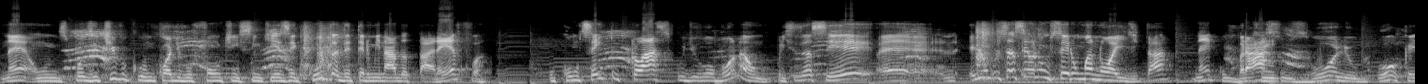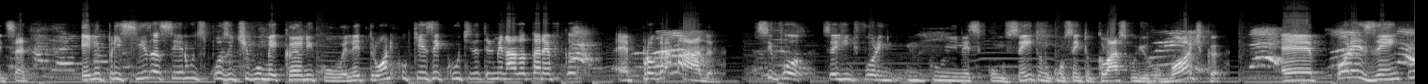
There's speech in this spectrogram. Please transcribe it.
né, um dispositivo com código-fonte em si que executa determinada tarefa, o conceito clássico de robô não. Precisa ser. É, ele não precisa ser um ser humanoide, tá? Né? Com braços, Sim. olho, boca, etc. Ele precisa ser um dispositivo mecânico ou eletrônico que execute determinada tarefa é, programada. Se, for, se a gente for incluir nesse conceito, no conceito clássico de robótica, é, por exemplo,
